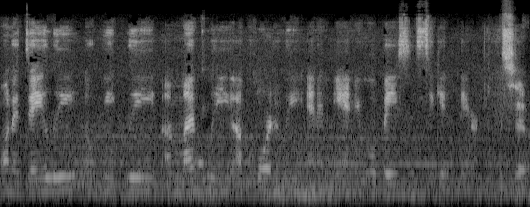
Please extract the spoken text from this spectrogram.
on a daily, a weekly, a monthly, a quarterly, and an annual basis to get there. That's it.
